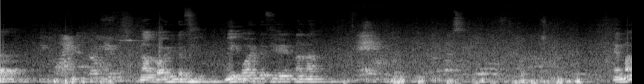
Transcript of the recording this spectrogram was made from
లేదా నా పాయింట్ ఆఫ్ వ్యూ మీ పాయింట్ ఆఫ్ వ్యూ ఏంటన్నా ఏమా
